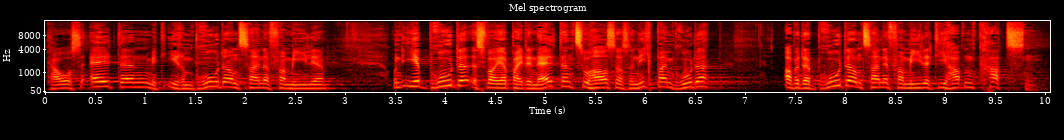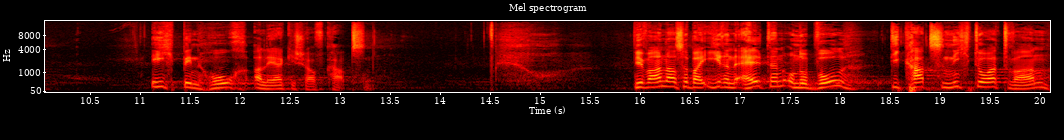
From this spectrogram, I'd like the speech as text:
Chaos Eltern, mit ihrem Bruder und seiner Familie. Und ihr Bruder, es war ja bei den Eltern zu Hause, also nicht beim Bruder, aber der Bruder und seine Familie, die haben Katzen. Ich bin hochallergisch auf Katzen. Wir waren also bei ihren Eltern und obwohl die Katzen nicht dort waren,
